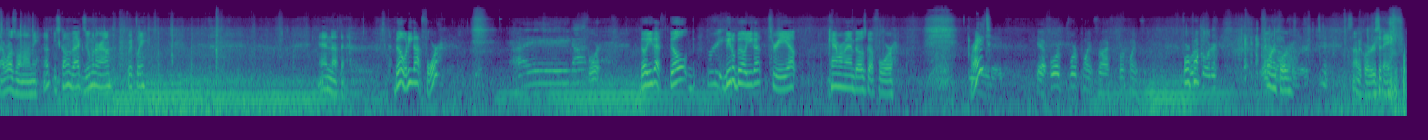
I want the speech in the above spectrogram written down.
There was one on me. Oh, he's coming back, zooming around quickly. And nothing. Bill, what do you got? Four? I got Four. Bill, you got Bill three. Beetle Bill, you got three. Yep. Cameraman Bill's got four. Right? Yeah, four four point five, four point Four Four and a point quarter. four and a quarter. It's not a quarter, it's an eighth. Four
